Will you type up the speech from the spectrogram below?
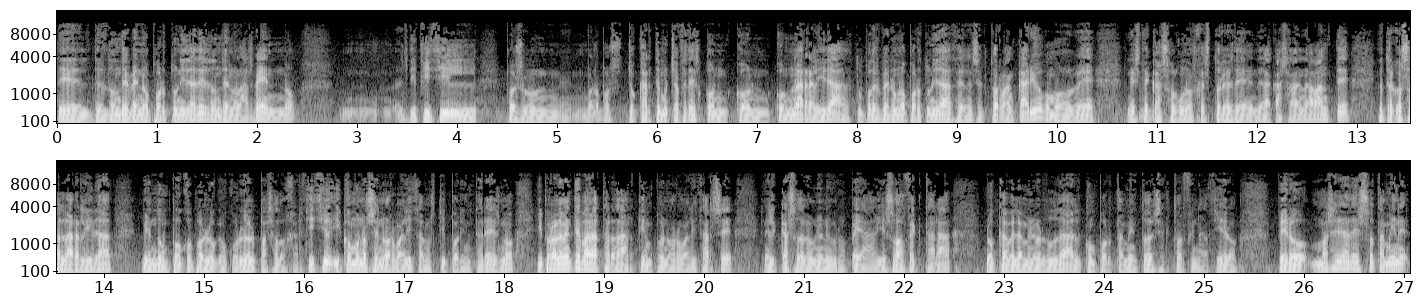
del, dónde ven oportunidades y dónde no las ven, ¿no? es difícil pues bueno pues tocarte muchas veces con, con, con, una realidad tú puedes ver una oportunidad en el sector bancario como lo ve en este caso algunos gestores de, la casa en Avante y otra cosa es la realidad viendo un poco pues lo que ocurrió el pasado ejercicio y cómo no se normalizan los tipos de interés no y probablemente van a tardar tiempo en normalizarse en el caso de la Unión Europea y eso afectará no cabe la menor duda al comportamiento del sector financiero pero más allá de eso también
